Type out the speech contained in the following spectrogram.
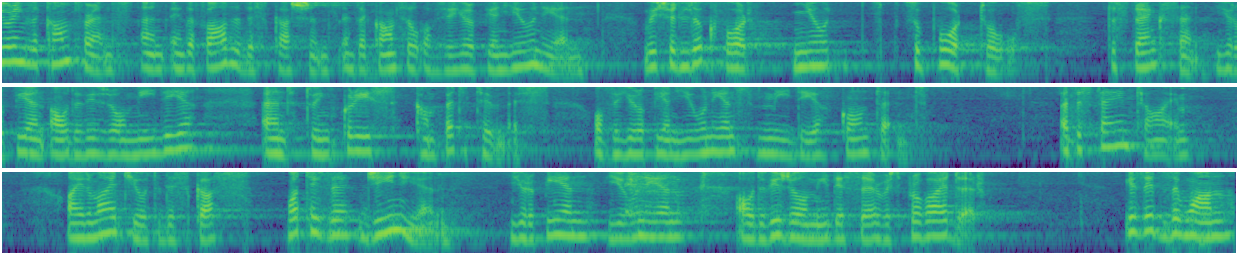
During the conference and in the further discussions in the Council of the European Union, we should look for new support tools to strengthen European audiovisual media and to increase competitiveness of the European Union's media content. At the same time, I invite you to discuss what is a genuine European Union audiovisual media service provider. Is it the one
